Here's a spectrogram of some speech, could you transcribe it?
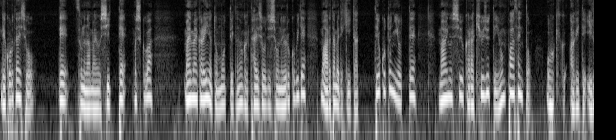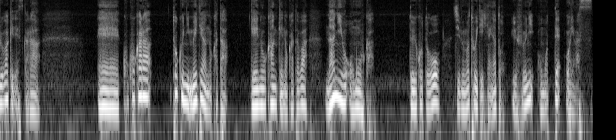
レコード大賞でその名前を知って、もしくは前々からいいなと思っていたのが大賞受賞の喜びで、まあ、改めて聞いたっていうことによって、前の週から90.4%大きく上げているわけですから、えー、ここから特にメディアの方、芸能関係の方は何を思うかということを自分は解いていきたいなというふうに思っております。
